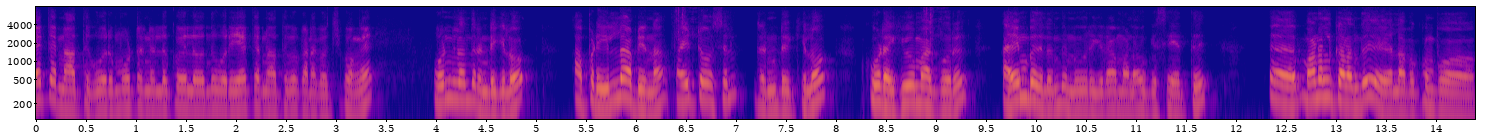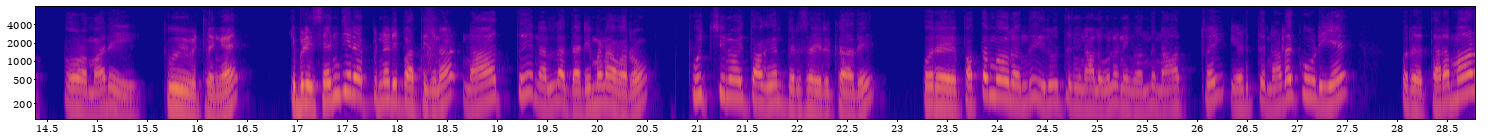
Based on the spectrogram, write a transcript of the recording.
ஏக்கர் நாற்றுக்கு ஒரு மூட்டை நெல்லுக்கோ இல்லை வந்து ஒரு ஏக்கர் நாற்றுக்கோ கணக்கு வச்சுக்கோங்க. ஒன்றுலேருந்து ரெண்டு கிலோ. அப்படி இல்லை அப்படின்னா ஃபைட்டோசில் ரெண்டு கிலோ கூட ஹியூமாக்கு ஒரு ஐம்பதுலேருந்து நூறு கிராம் அளவுக்கு சேர்த்து மணல் கலந்து எல்லா பக்கம் போ போகிற மாதிரி தூவி விட்டுருங்க. இப்படி செஞ்சிட பின்னாடி பார்த்தீங்கன்னா நாற்று நல்லா தடிமனாக வரும். பூச்சி நோய் தாக்குதல் பெருசாக இருக்காது. ஒரு பத்தொம்போதுலேருந்து இருபத்தஞ்சி நாளுக்குள்ளே நீங்கள் வந்து நாற்றை எடுத்து நடக்கூடிய ஒரு தரமான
